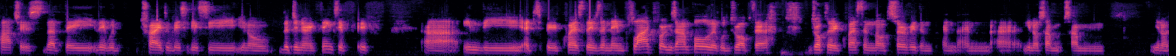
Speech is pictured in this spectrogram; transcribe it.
patches that they they would try to basically see you know the generic things. If if uh, in the HTTP request there's a name flag, for example, they will drop the drop the request and not serve it, and and and uh, you know some some you know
